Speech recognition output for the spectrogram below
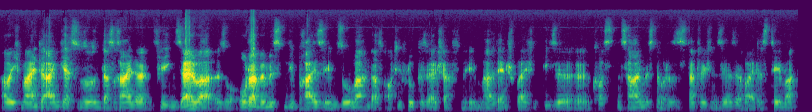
Aber ich meinte eigentlich jetzt so das reine Fliegen selber. Also, oder wir müssten die Preise eben so machen, dass auch die Fluggesellschaften eben halt entsprechend diese äh, Kosten zahlen müssen. Aber das ist natürlich ein sehr, sehr weites Thema.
